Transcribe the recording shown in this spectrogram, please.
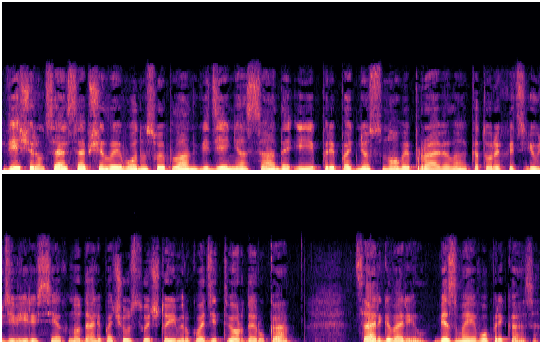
Вечером царь сообщил воеводам свой план введения осады и преподнес новые правила, которые хоть и удивили всех, но дали почувствовать, что ими руководит твердая рука. Царь говорил, без моего приказа,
